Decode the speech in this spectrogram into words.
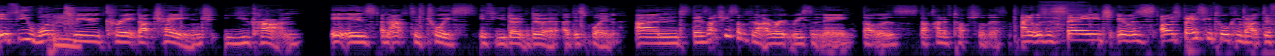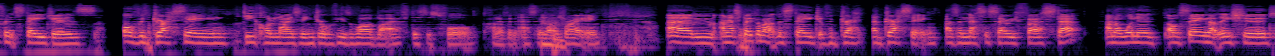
if you want mm. to create that change you can it is an active choice if you don't do it at this point. And there's actually something that I wrote recently that was that kind of touched on this. And it was a stage, it was I was basically talking about different stages of addressing decolonizing geographies of wildlife. This is for kind of an essay mm. that I was mm. writing. Um, and I spoke about the stage of address- addressing as a necessary first step. And I wanted, I was saying that they should,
